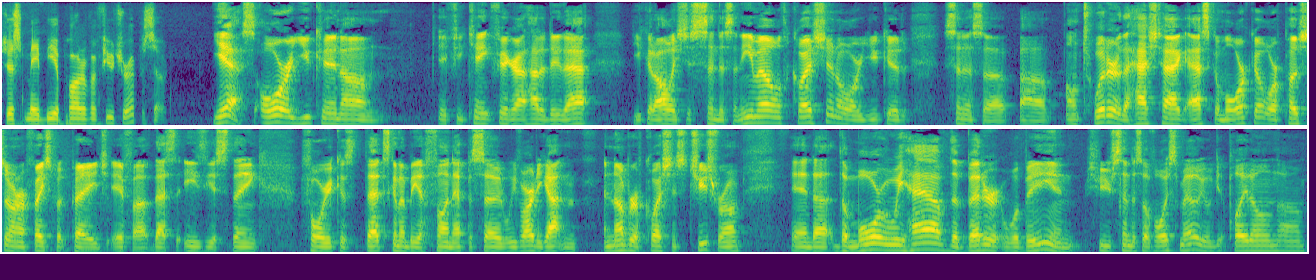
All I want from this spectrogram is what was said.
just may be a part of a future episode. Yes. Or you can, um, if you can't figure out how to do that, you could always just send us an email with a question, or you could send us a uh, on Twitter the hashtag Ask Amorica, or post it on our Facebook page if uh, that's the easiest thing for you, because that's going to be a fun episode. We've already gotten a number of questions to choose from, and uh, the more we have, the better it will be. And if you send us a voicemail, you'll get played on um,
